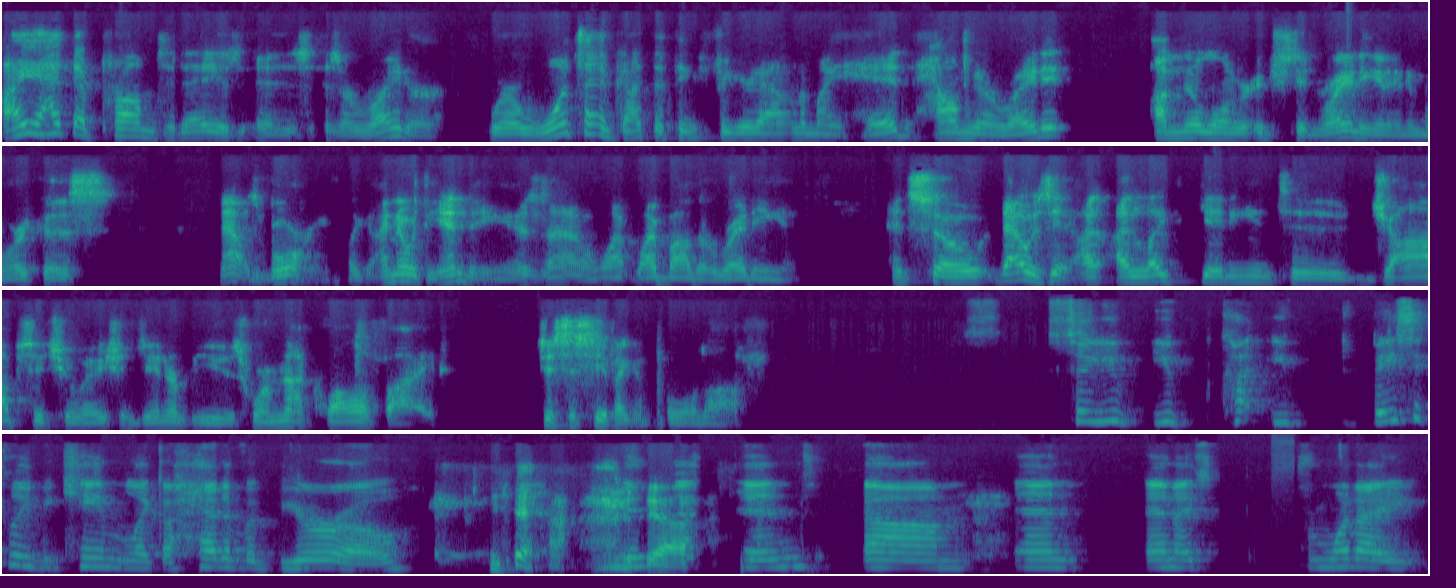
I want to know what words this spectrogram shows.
I had that problem today as, as, as a writer where once I've got the thing figured out in my head, how I'm going to write it, I'm no longer interested in writing it anymore because now it's boring. Like I know what the ending is. Why, why bother writing it? And so that was it. I, I liked getting into job situations, interviews where I'm not qualified, just to see if I can pull it off. So you you cut you basically became like a head of a bureau. yeah, yeah. And um and and I from what I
